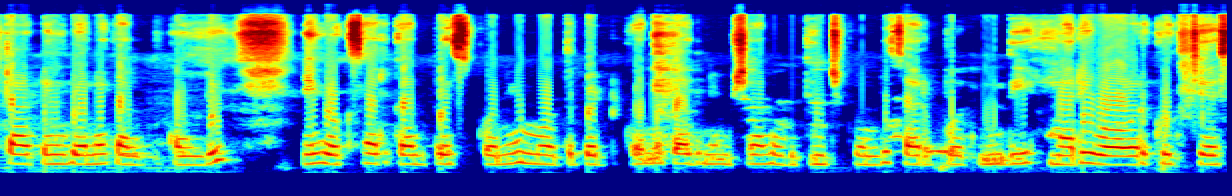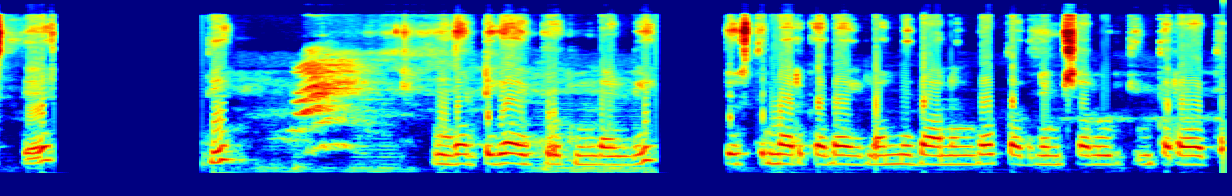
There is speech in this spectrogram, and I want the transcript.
స్టార్టింగ్లోనే కలుపుకోండి. ఇవి ఒకసారి కలిపేసుకొని మూత పెట్టుకొని పది నిమిషాలు ఉడికించుకోండి. సరిపోతుంది. మరి ఓవర్ కుక్ చేస్తే ఇది గట్టిగా అయిపోతుందండి. చూస్తున్నారు కదా ఇలా నిదానంగా పది నిమిషాలు ఉడికిన తర్వాత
